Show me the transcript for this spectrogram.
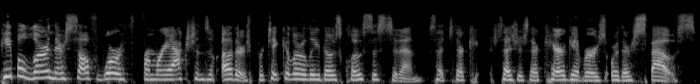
People learn their self-worth from reactions of others particularly those closest to them such their such as their caregivers or their spouse.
